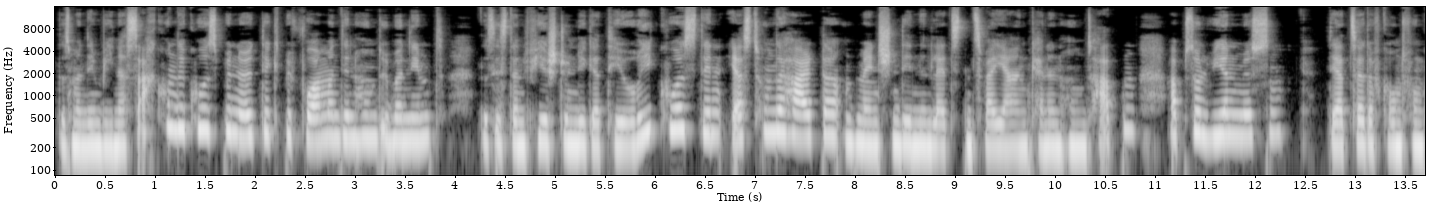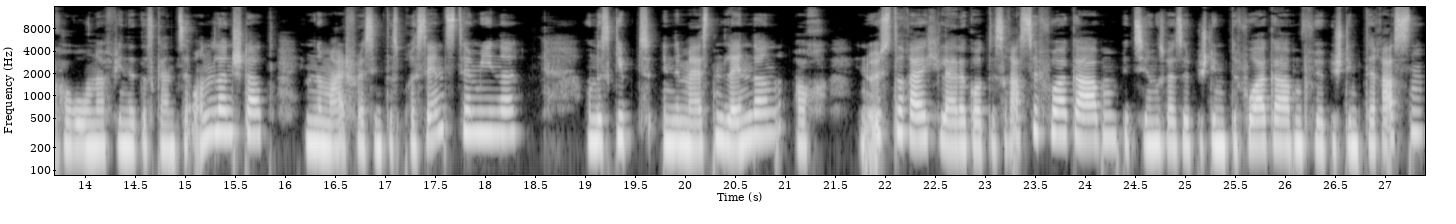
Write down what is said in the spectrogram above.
dass man den Wiener Sachkundekurs benötigt, bevor man den Hund übernimmt. Das ist ein vierstündiger Theoriekurs, den Ersthundehalter und Menschen, die in den letzten zwei Jahren keinen Hund hatten, absolvieren müssen. Derzeit aufgrund von Corona findet das Ganze online statt. Im Normalfall sind das Präsenztermine. Und es gibt in den meisten Ländern auch in Österreich leider Gottes Rassevorgaben bzw. bestimmte Vorgaben für bestimmte Rassen,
